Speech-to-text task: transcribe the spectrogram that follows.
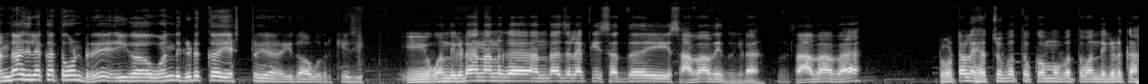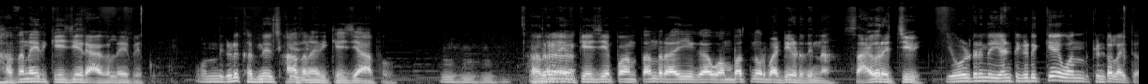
ಅಂದಾಜು ಲೆಕ್ಕ ತಗೊಂಡ್ರಿ ಈಗ ಒಂದು ಗಿಡಕ್ಕೆ ಎಷ್ಟು ಇದು ಆಗ್ಬೋದ್ರಿ ಕೆ ಜಿ ಈ ಒಂದು ಗಿಡ ನನಗೆ ಅಂದಾಜು ಲೆಕ್ಕ ಈ ಸದ್ದ ಈ ಸಾದಾ ಅದ ಇದು ಗಿಡ. ಸಾದಾ ಅದ ಟೋಟಲ್ ಹೆಚ್ಚು ಬತ್ತು ಕಮ್ಮು ಬತ್ತು ಒಂದು ಗಿಡಕ್ಕೆ ಹದಿನೈದು ಕೆ ಜಿ ಆಗಲೇಬೇಕು. ಒಂದು ಗಿಡಕ್ಕೆ ಹದಿನೈದು ಹದಿನೈದು ಕೆ ಜಿ ಆತದ. ಹದಿನೈದು ಕೆ ಜಿ ಅಪ್ಪ ಅಂತಂದ್ರೆ ಈಗ ಒಂಬತ್ತು ಬಡ್ಡಿ ಹಿಡ್ದಿನ ಸಾವಿರ ಹಚ್ಚಿವಿ. ಏಳರಿಂದ ಎಂಟು ಗಿಡಕ್ಕೆ ಒಂದು ಕ್ವಿಂಟಲ್ ಆಯ್ತು.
